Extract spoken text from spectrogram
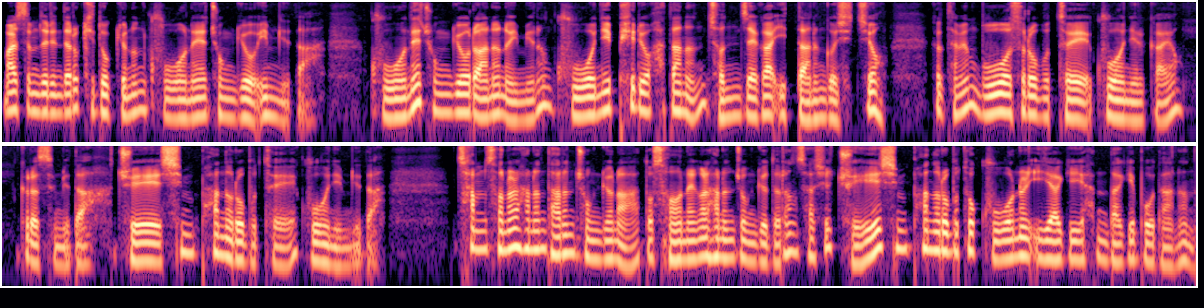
말씀드린 대로 기독교는 구원의 종교입니다. 구원의 종교라는 의미는 구원이 필요하다는 전제가 있다는 것이죠. 그렇다면 무엇으로부터의 구원일까요? 그렇습니다. 죄의 심판으로부터의 구원입니다. 참선을 하는 다른 종교나 또 선행을 하는 종교들은 사실 죄의 심판으로부터 구원을 이야기한다기보다는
